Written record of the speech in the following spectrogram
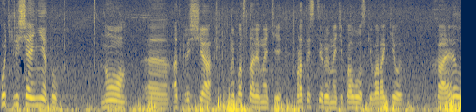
Хоть клеща и нету, но э, от клеща мы поставим эти, протестируем эти полоски варакил ХЛ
